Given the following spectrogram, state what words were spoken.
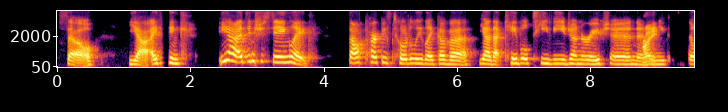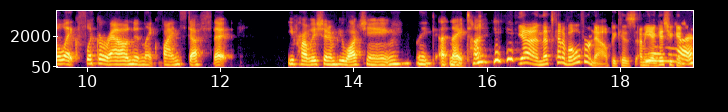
so yeah, I think, yeah, it's interesting. Like South Park is totally like of a, yeah, that cable TV generation. And Right. then you can still like flick around and like find stuff that you probably shouldn't be watching like at nighttime. Yeah, and that's kind of over now because I mean, I guess you can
